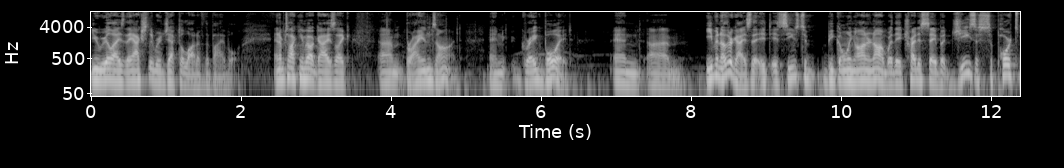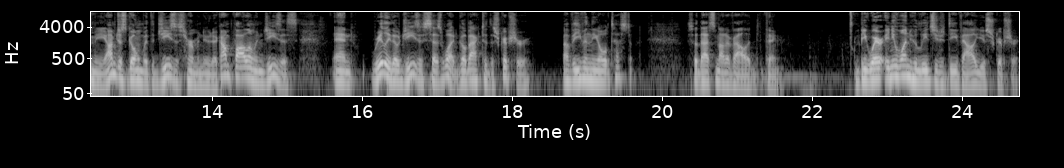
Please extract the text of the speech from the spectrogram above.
you realize they actually reject a lot of the Bible. And I'm talking about guys like um, Brian Zahnd and Greg Boyd and um, even other guys that it, it, seems to be going on and on where they try to say, but Jesus supports me. I'm just going with the Jesus hermeneutic. I'm following Jesus. And really, though, Jesus says what? Go back to the scripture of even the Old Testament. So that's not a valid thing. Beware anyone who leads you to devalue scripture.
